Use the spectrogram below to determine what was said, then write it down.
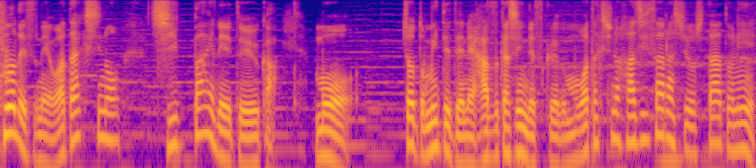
そのですね、私の失敗例というか、もう、ちょっと見ててね、恥ずかしいんですけれども、私の恥さらしをした後に、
